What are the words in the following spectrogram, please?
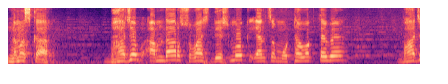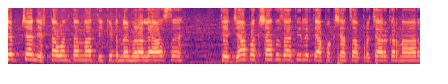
नमस्कार. भाजप आमदार सुभाष देशमुख यांचं मोठं वक्तव्य भाजपच्या निष्ठावंतांना तिकीट न मिळाल्यास ते ज्या पक्षात जातील त्या पक्षाचा प्रचार करणार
